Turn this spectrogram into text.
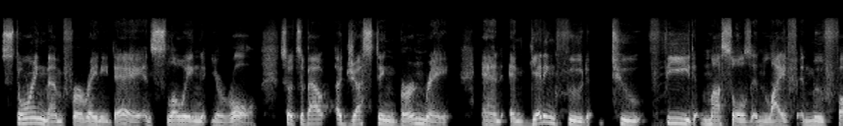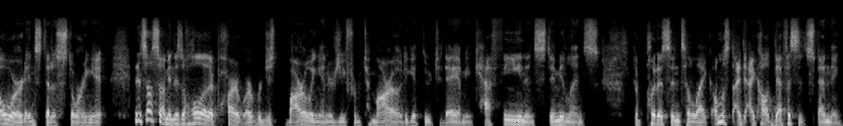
storing them for a rainy day and slowing your roll. So it's about adjusting burn rate and and getting food to feed muscles in life and move forward instead of storing it. And it's also i mean there's a whole other part where we're just borrowing energy from tomorrow to get through today. I mean caffeine and stimulants have put us into like almost I, I call it deficit spending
